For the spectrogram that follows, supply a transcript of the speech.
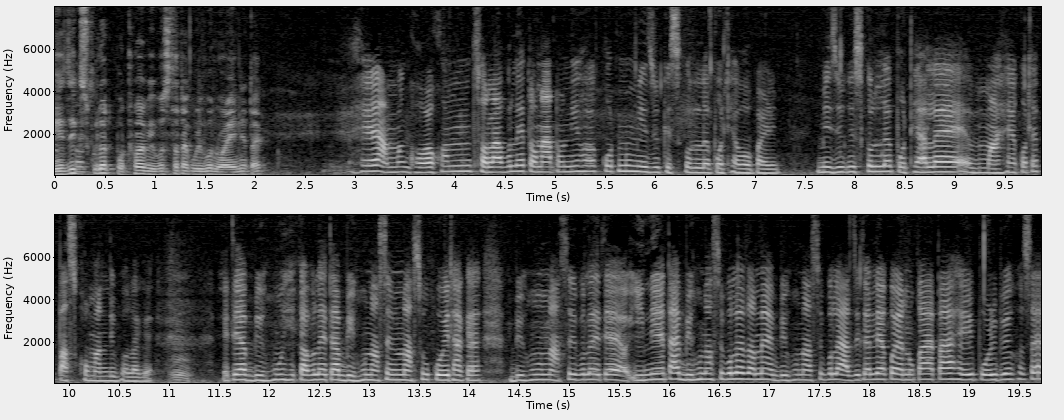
মিউজিক স্কুলত পঠোৱাৰ ব্যৱস্থা এটা কৰিব নোৱাৰিনে তাক? সেই আমাৰ ঘৰখন চলাবলৈ টনাটনি হয় ক'তনো মিউজিক স্কুললৈ পঠিয়াব পাৰিম? মিউজিক স্কুললৈ পঠিয়ালে মাহেকতে পাঁচশমান দিব লাগে। এতিয়া বিহু শিকাবলৈ এতিয়া বিহু নাচি নাচো কৰি থাকে। বিহু নাচিবলৈ এতিয়া ইনে এটা বিহু নাচিবলৈ জানে। বিহু নাচিবলৈ আজিকালি আকৌ এনেকুৱা এটা হেৰি পৰিৱেশ হৈছে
